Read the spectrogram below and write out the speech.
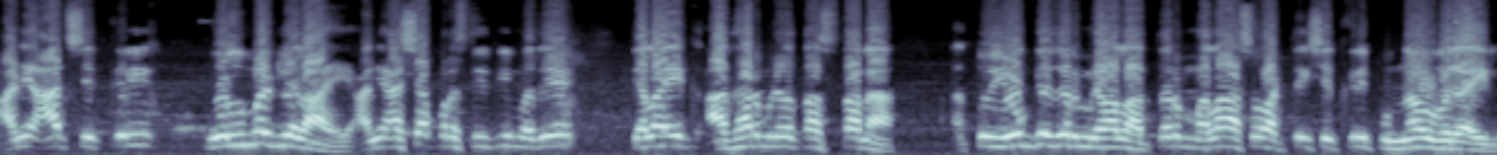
आणि आज शेतकरी कोलमडलेला आहे आणि अशा परिस्थितीमध्ये त्याला एक आधार मिळत असताना तो योग्य जर मिळाला तर मला असं वाटतं शेतकरी पुन्हा उभे राहील.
